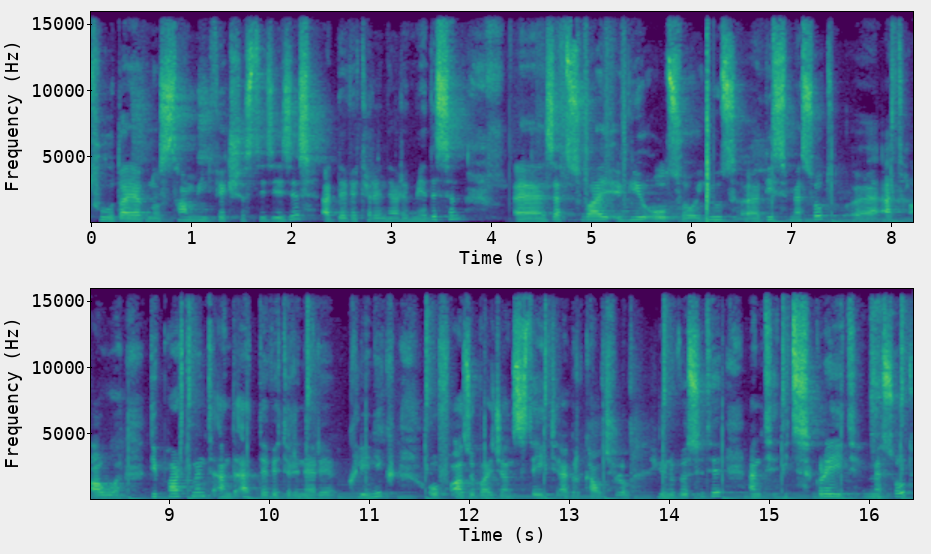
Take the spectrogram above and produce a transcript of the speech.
to diagnose some infectious diseases at the veterinary medicine. Uh, that's why we also use uh, this method uh, at our department and at the veterinary clinic of Azerbaijan State Agricultural University. And it's great method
